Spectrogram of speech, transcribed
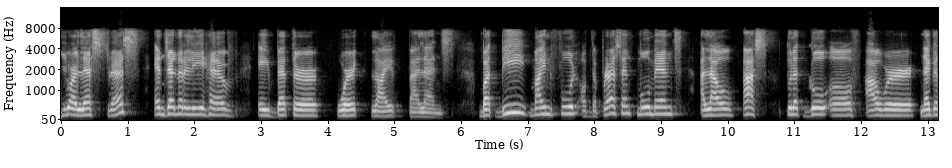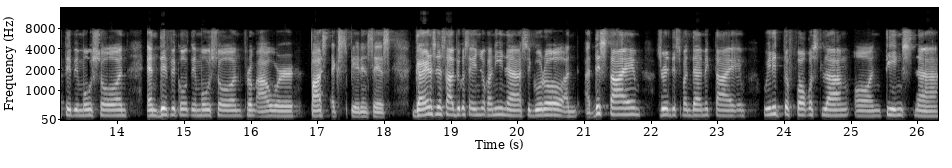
you are less stressed, and generally have a better work-life balance. But be mindful of the present moment. Allow us to let go of our negative emotion and difficult emotion from our past experiences. Gaya na sinasabi ko sa inyo kanina, siguro at this time, during this pandemic time, we need to focus lang on things na,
